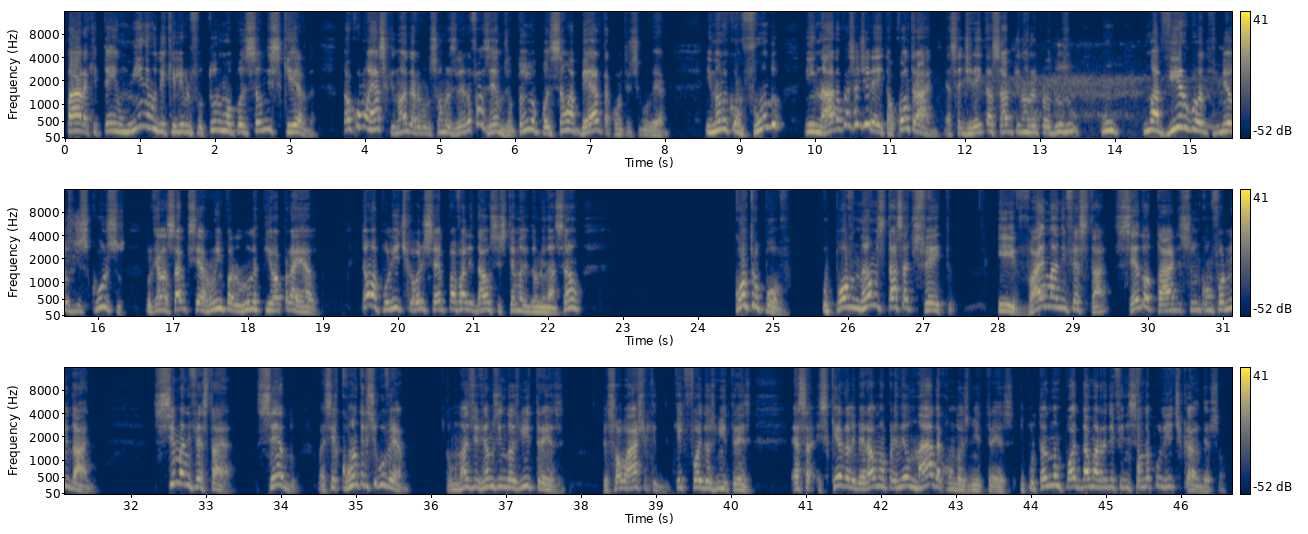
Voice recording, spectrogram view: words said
para que tenha um mínimo de equilíbrio futuro, uma oposição de esquerda tal como essa que nós da Revolução Brasileira fazemos. Eu estou em oposição aberta contra esse governo. E não me confundo em nada com essa direita, ao contrário, essa direita sabe que não reproduz um, um, uma vírgula dos meus discursos, porque ela sabe que se é ruim para o Lula, é pior para ela. Então a política hoje serve para validar um sistema de dominação contra o povo. O povo não está satisfeito e vai manifestar, cedo ou tarde, sua inconformidade. Se manifestar cedo, vai ser contra esse governo, como nós vivemos em 2013. O pessoal acha que. O que foi 2013? Essa esquerda liberal não aprendeu nada com 2013 e, portanto, não pode dar uma redefinição da política, Anderson.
